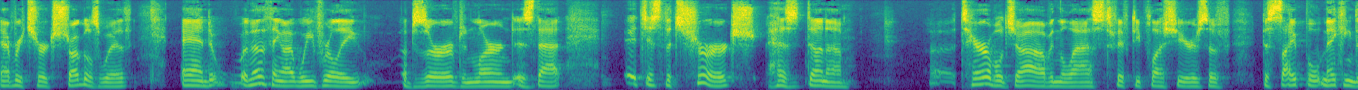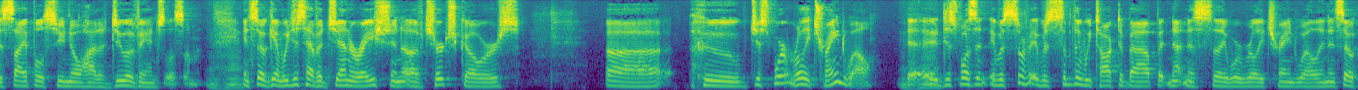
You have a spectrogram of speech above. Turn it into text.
every church struggles with. And another thing we've really observed and learned is that it just the church has done a, a, terrible job in the last 50 plus years of disciple making disciples who know how to do evangelism. Mm-hmm. And so again, we just have a generation of churchgoers uh, who just weren't really trained well. Mm-hmm. It just wasn't. It was sort of. It was something we talked about, but not necessarily we're really trained well in. And so,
